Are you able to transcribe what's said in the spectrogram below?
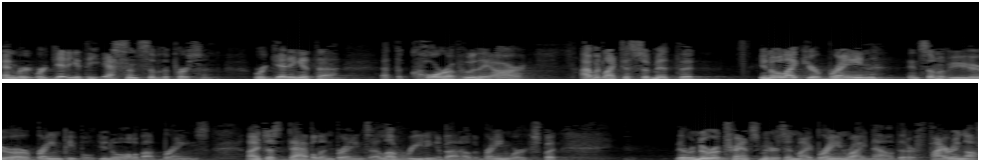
And we're, we're getting at the essence of the person. We're getting at the, at the core of who they are. I would like to submit that, you know, like your brain, and some of you here are brain people. You know all about brains. I just dabble in brains. I love reading about how the brain works, but there are neurotransmitters in my brain right now that are firing off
